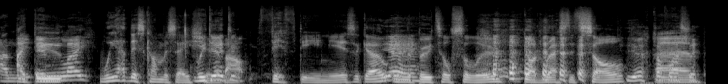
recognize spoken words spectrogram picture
and the I do, inlay. We had this conversation we did, about 15 years ago yeah, in the Bootle Saloon. God rest its soul. Yeah, God bless um, it.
